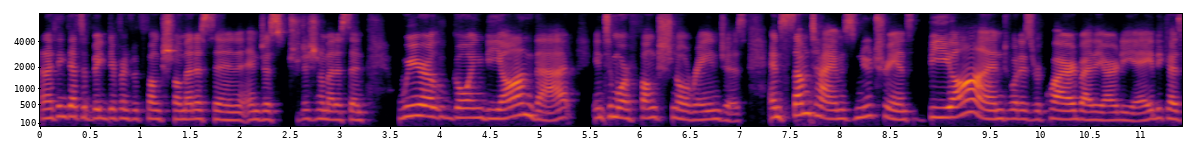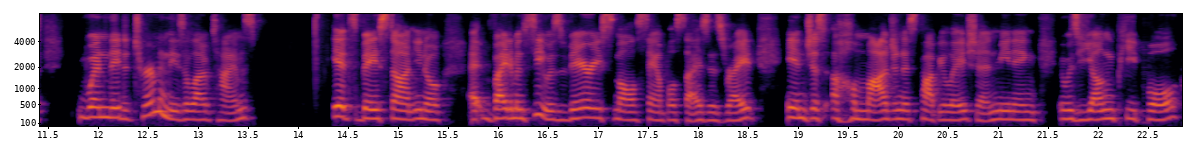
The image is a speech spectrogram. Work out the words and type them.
And i think that's a big difference with functional medicine and just traditional medicine. We are going beyond that into more functional ranges. And sometimes nutrients beyond what is required by the rda because when they determine these a lot of times it's based on you know vitamin c was very small sample sizes right in just a homogenous population meaning it was young people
